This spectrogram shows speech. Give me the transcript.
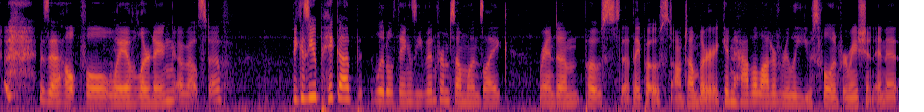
is a helpful way of learning about stuff. Because you pick up little things even from someone's like random post that they post on Tumblr. It can have a lot of really useful information in it.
